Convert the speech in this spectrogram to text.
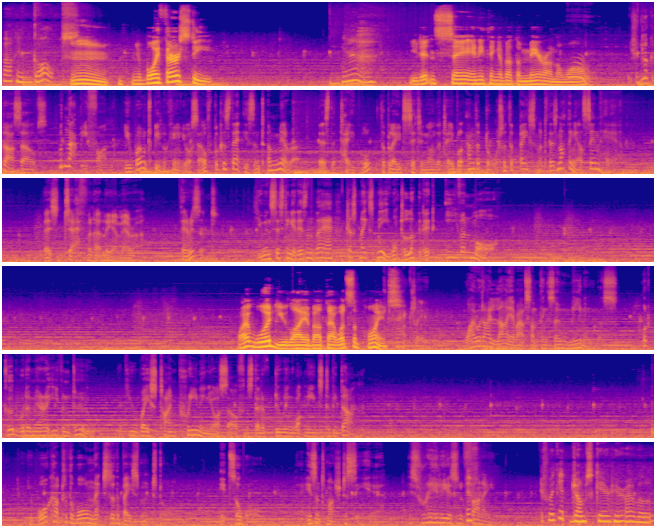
Fucking gulps. Mmm, your boy thirsty. Yeah. You didn't say anything about the mirror on the wall. Ooh, we should look at ourselves. Wouldn't that be fun? You won't be looking at yourself because there isn't a mirror. There's the table, the blade sitting on the table, and the door to the basement. There's nothing else in here. There's definitely a mirror. There isn't. You insisting it isn't there just makes me want to look at it even more. Why would you lie about that? What's the point? Exactly. Why would I lie about something so meaningless? What good would a mirror even do? That you waste time preening yourself instead of doing what needs to be done. You walk up to the wall next to the basement door. It's a wall. There isn't much to see here. This really isn't If- funny. If we get jump scared here, I will.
